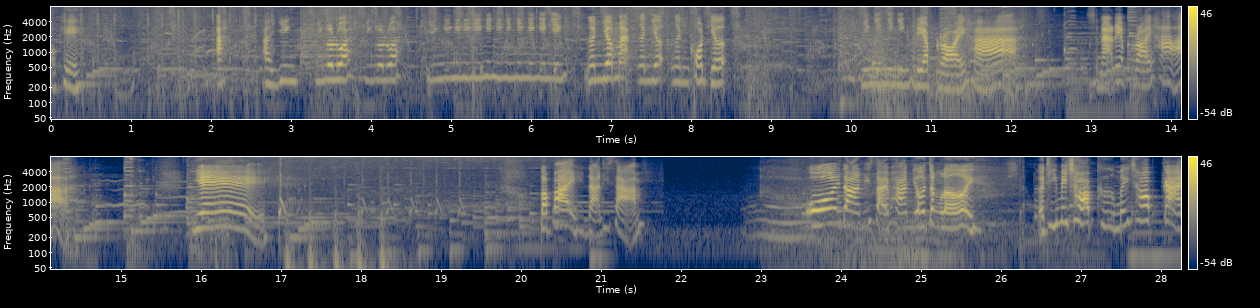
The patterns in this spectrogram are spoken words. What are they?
โอเค อะ อะยิงยิงรัวๆยิงรัวๆยิงยิงยิงยิงยิงยิงยิงยิงยิงยิงยิงยิงเงินเยอะมากเงินเยอะเงินโคตรเยอะ ยิงยิงยิงยิงเรียบร้อยค่ะ ชนะเรียบร้อยค่ะ เย้ต่อไปด่านที่สามโอ้ยด่านนี้สายพานเยอะจังเลย และที่ไม่ชอบคือไม่ชอบไก่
